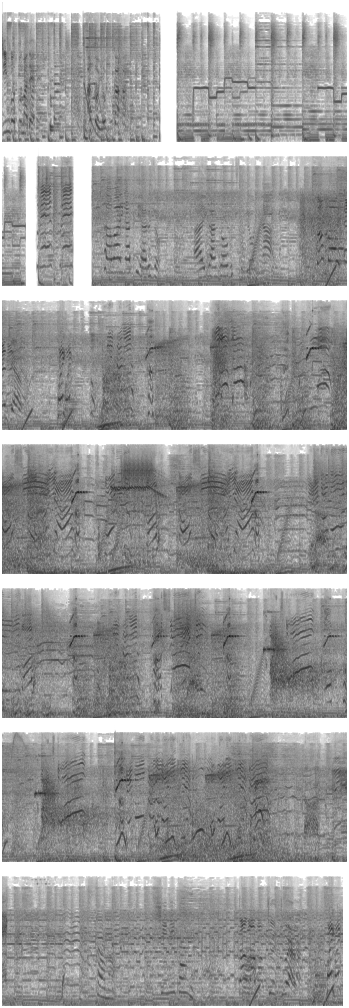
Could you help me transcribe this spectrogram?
沈没まで。あと4日。可愛がってやるぞ。愛玩動物のようにな。スタンバイエンジェル。ファイト Stand up to Fight.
